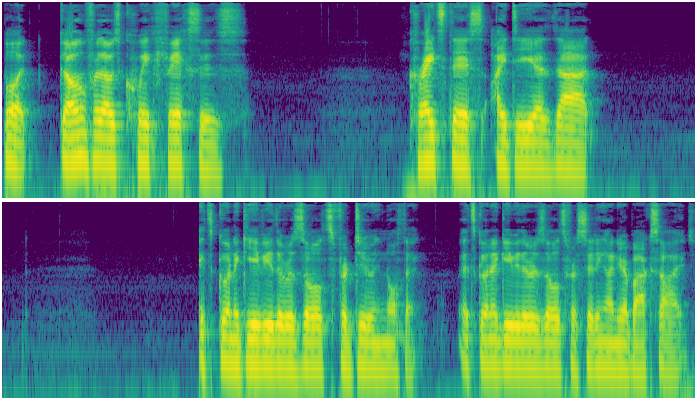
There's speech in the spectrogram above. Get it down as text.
But going for those quick fixes creates this idea that it's going to give you the results for doing nothing. It's going to give you the results for sitting on your backside.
